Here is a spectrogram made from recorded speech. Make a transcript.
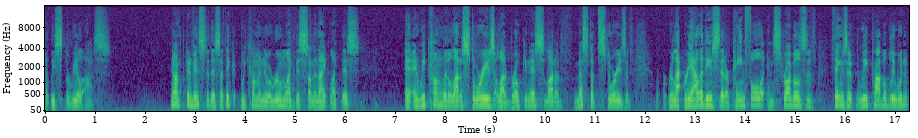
at least the real us. You know, I'm convinced of this. I think we come into a room like this on a night like this, and, and we come with a lot of stories, a lot of brokenness, a lot of messed up stories of realities that are painful and struggles of things that we probably wouldn't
